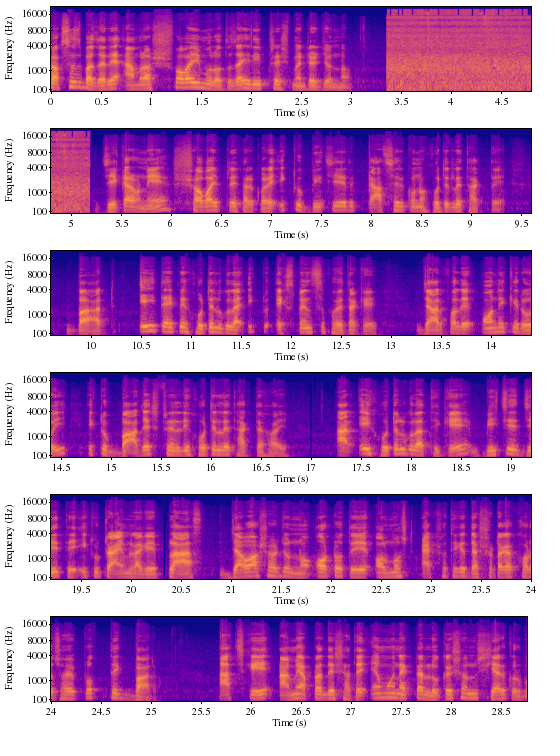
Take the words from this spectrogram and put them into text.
কক্সেস বাজারে আমরা সবাই মূলত যাই রিফ্রেশমেন্টের জন্য। যে কারণে সবাই প্রেফার করে একটু বিচের কাছের কোনো হোটেলে থাকতে। বাট এই টাইপের হোটেলগুলো একটু এক্সপেন্সিভ হয়ে থাকে, যার ফলে অনেকেরই একটু বাজেট ফ্রেন্ডলি হোটেলে থাকতে হয়। আর এই হোটেলগুলো থেকে বিচে যেতে একটু টাইম লাগে প্লাস যাওয়া আসার জন্য অটোতে অলমোস্ট একশো থেকে দেড়শো টাকা খরচ হয় প্রত্যেকবার। আজকে আমি আপনাদের সাথে এমন একটা লোকেশন শেয়ার করব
